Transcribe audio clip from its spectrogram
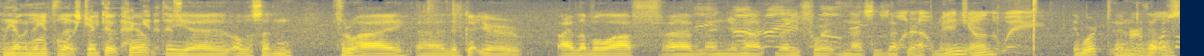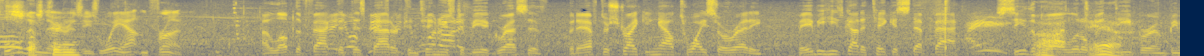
then when they get to that to get them strikeout count, they uh, all of a sudden throw high. Uh, they've got your eye level off, um, and you're not ready for it, and that's exactly what happened to me, and it worked, and that was fooled him there disgusting. he's way out in front. I love the fact that this batter continues to be aggressive, but after striking out twice already, maybe he's got to take a step back, see the ball Ah, a little damn. bit deeper, and be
